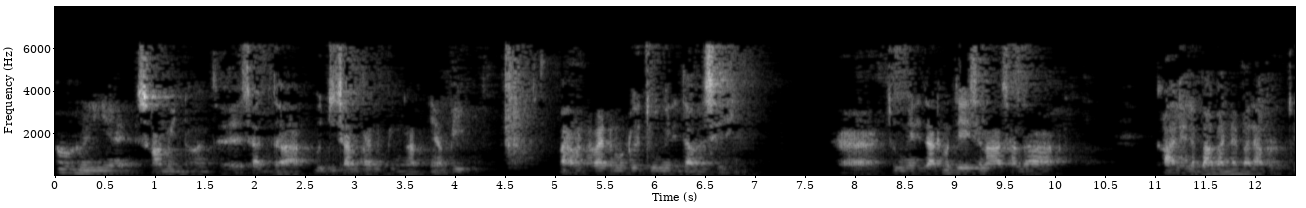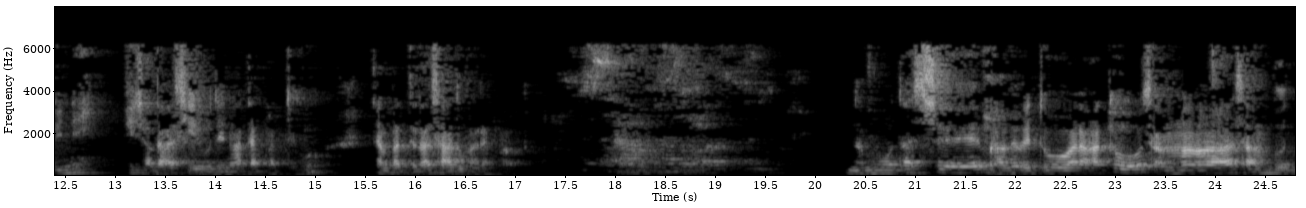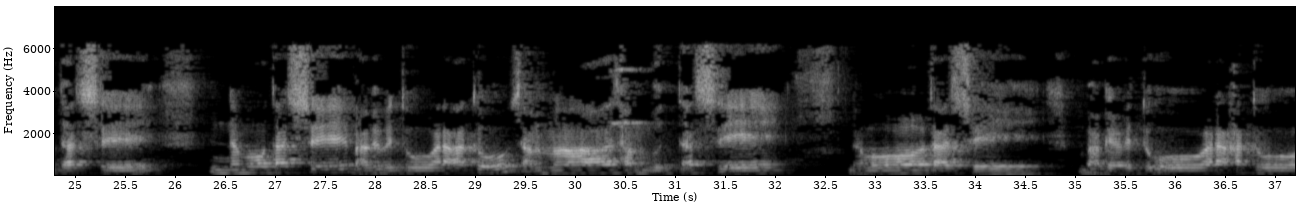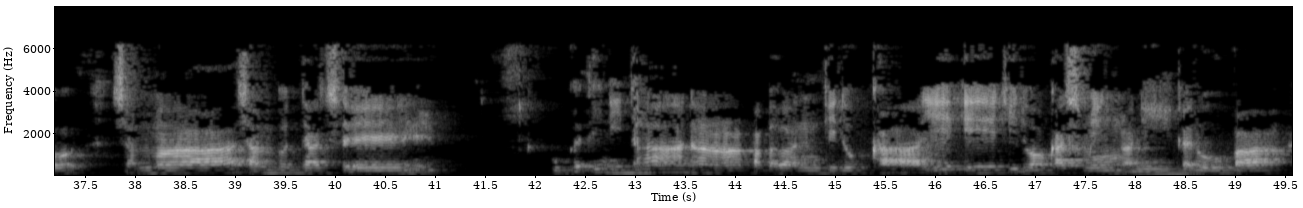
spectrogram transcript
ගෞරවනීය ස්වාමීන් වහන්සේ ශ්‍රද්ධා බුද්ධ සම්පන්න පින්වත්නි අපි භාවනා වැඩමුළුවේ තුන්වෙනි දවසේ තුන්වෙනි ධර්ම දේශනාව සඳහා කාලය ලබා ගන්න බලාපොරොත්තු වෙන්නේ. ඒ සඳහා ශීල දෙනා tempත් වෙමු. tempත් වෙලා සාදුකාරයක් නමෝ තස්සේ භගවතු වරහතෝ සම්මා සම්බුද්දස්සේ නමෝ තස්සේ භගවතු වරහතෝ සම්මා සම්බුද්දස්සේ. නමෝ තස්සේ භගවතු වරහතෝ සම්මා සම්බුද්දස්සේ. උපති නිධාන පබවಂತಿ දුක්ඛා ඒකේචි ලෝකස්මින් අනීක රූපා.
